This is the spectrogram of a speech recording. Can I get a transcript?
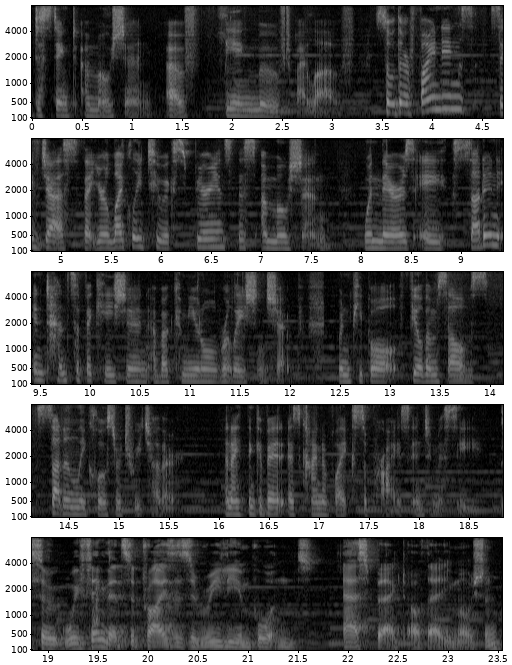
distinct emotion of being moved by love. So their findings suggest that you're likely to experience this emotion when there's a sudden intensification of a communal relationship, when people feel themselves suddenly closer to each other. And I think of it as kind of like surprise intimacy. So we think that surprise is a really important aspect of that emotion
